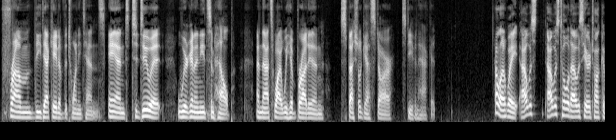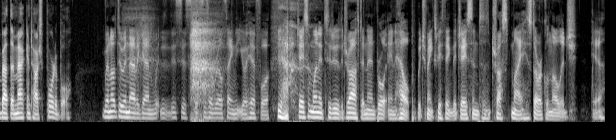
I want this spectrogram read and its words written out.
from the decade of the 2010s. And to do it, we're going to need some help. And that's why we have brought in special guest star Stephen Hackett. Hello. Wait, I was I was told I was here to talk about the Macintosh Portable. We're not doing that again. This is this is a real thing that you're here for. Yeah. Jason wanted to do the draft and then brought in help, which makes me think that Jason doesn't trust my historical knowledge here.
